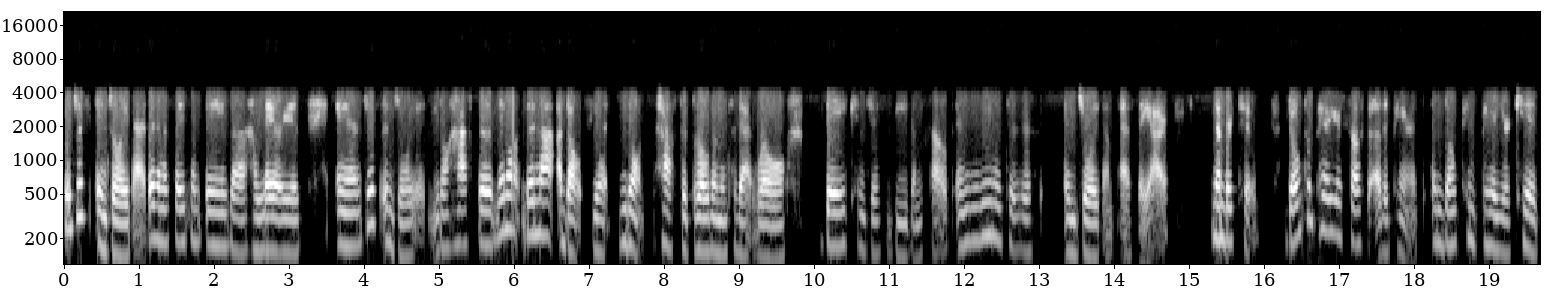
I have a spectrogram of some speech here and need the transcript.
So just enjoy that. They're to say some things that are hilarious, and just enjoy it. You don't have to. They don't. They're not adults yet. You don't have to throw them into that role they can just be themselves, and we need to just enjoy them as they are. Number two, don't compare yourself to other parents, and don't compare your kids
